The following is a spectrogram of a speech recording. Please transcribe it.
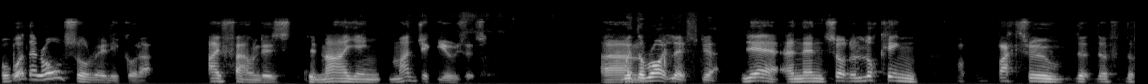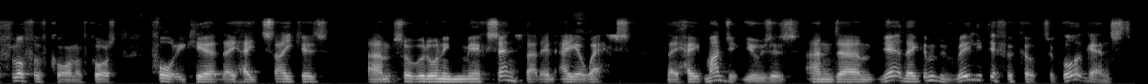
But what they're also really good at, I found, is denying magic users. Um, with the right list, yeah. Yeah, and then sort of looking back through the, the, the fluff of Khorne, of course, 40k, they hate psykers. Um, so it would only make sense that in AOS, they hate magic users. And um, yeah, they can be really difficult to go against.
